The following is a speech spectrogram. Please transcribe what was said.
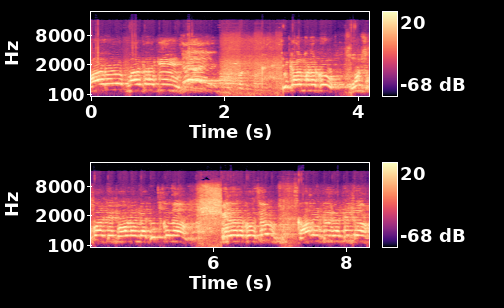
భారత్ మాతాకి. ఇక్కడ మనకు మున్సిపాలిటీ భవనంగా కట్టించుకున్నాం పిల్లల కోసం కాలేజీలు కట్టించాం.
